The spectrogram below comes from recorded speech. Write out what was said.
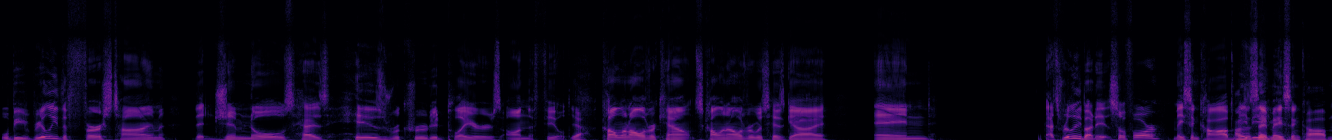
will be really the first time that Jim Knowles has his recruited players on the field. Yeah. Collin Oliver counts. Collin Oliver was his guy and that's really about it so far. Mason Cobb, I was maybe gonna say Mason Cobb,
